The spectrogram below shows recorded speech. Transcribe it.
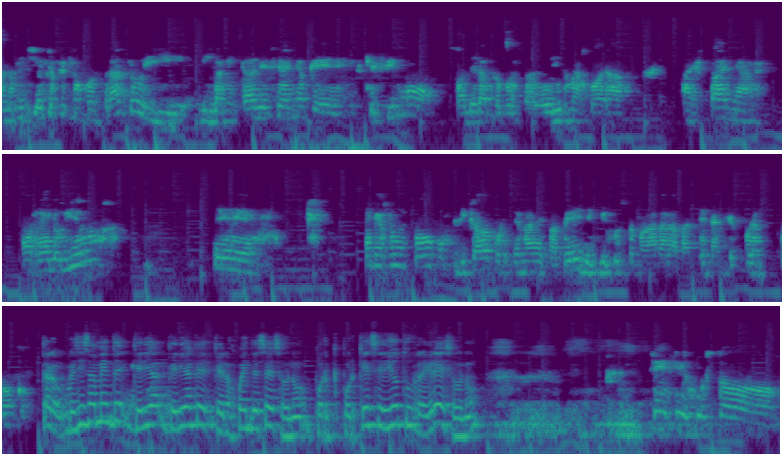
a los 18 firmo contrato y, y la mitad de ese año que, que firmo sale la propuesta de irme a jugar a, a España, a Real Oviedo. Eh, también fue un poco complicado por el tema de papel y que justo me agarra la pandemia que fue un poco. Claro, precisamente quería, quería que, que nos cuentes eso, ¿no? ¿Por, por qué se dio tu regreso, no? Sí, sí, justo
